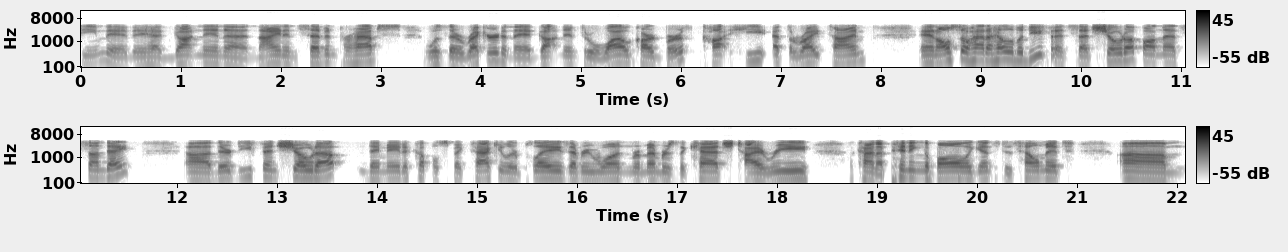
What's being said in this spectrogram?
team. They they had gotten in a nine and seven, perhaps was their record, and they had gotten in through a wild card berth, caught heat at the right time, and also had a hell of a defense that showed up on that Sunday. Uh, their defense showed up. They made a couple spectacular plays. Everyone remembers the catch, Tyree kind of pinning the ball against his helmet. Um,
